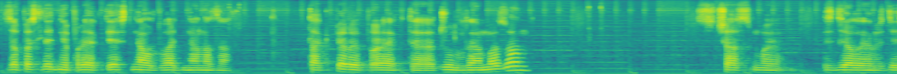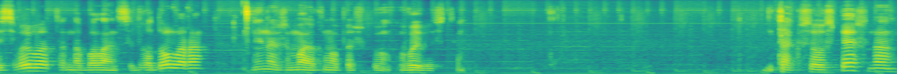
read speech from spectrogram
За последний проект я снял 2 дня назад. Так, первый проект э, джунгли Amazon. Сейчас мы сделаем здесь вывод на балансе 2 доллара и нажимаю кнопочку вывести. Так, все успешно.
